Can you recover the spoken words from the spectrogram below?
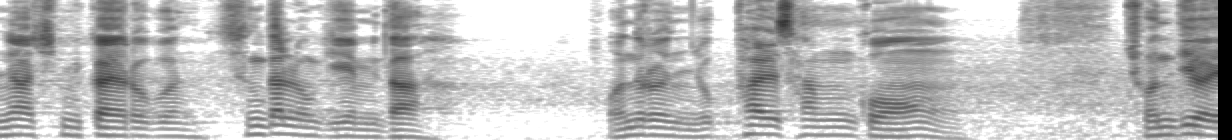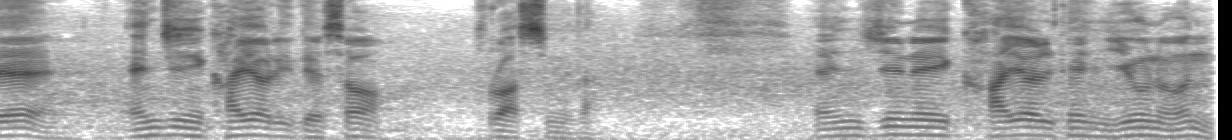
안녕하십니까 여러분. 승달롱기계입니다. 오늘은 6830 존디어의 엔진이 가열이 돼서 들어왔습니다. 엔진이 가열된 이유는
